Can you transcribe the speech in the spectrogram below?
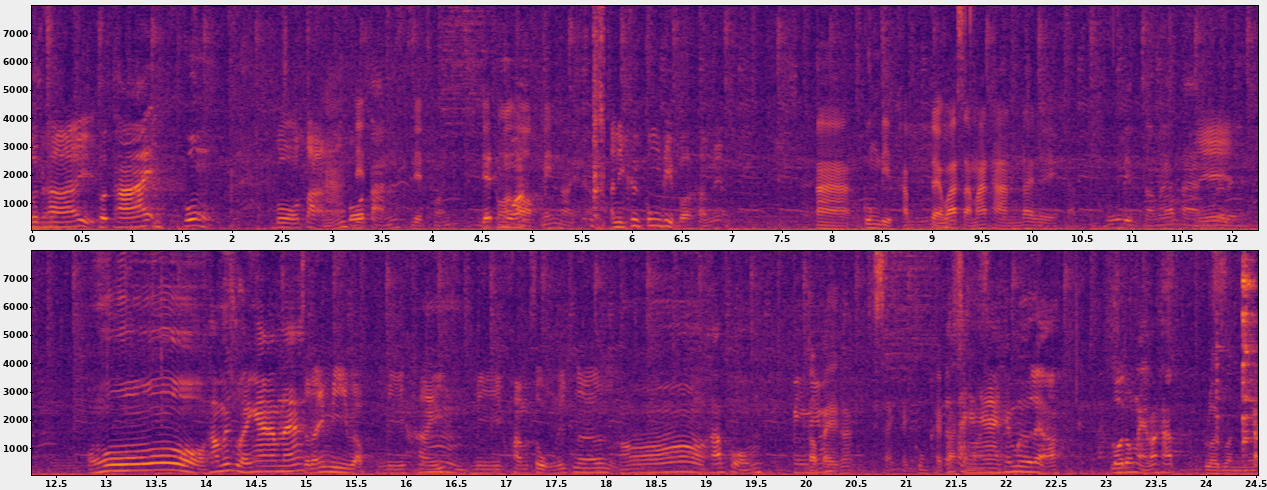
สุดท้ายสุดท้ายกุ้งโบตัน โบตัน เด็ดหัวเด็ดหัว ออกนิดหน่อยครับอันนี้คือกุ้งดิบเหรอครับเนี่ย อ่ากุ้งดิบครับ แต่ว่าสามารถทานได้เลยครับ กุ้งดิบสามารถทานนี่ ได้เลยโอ้ทำให้สวยงามนะ จะได้มีแบบมีไฮอืม มีความสูงนิดนึง อ๋อครับผมมีต่อไปมีหมก็ใส่ไข่กุ้งไข่ปแล้ลาวแซใส่ลมยังอนไงใช้มือเลยเหรอ โรยตรงไหนบ้างครับ โรยบนเนื้อ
